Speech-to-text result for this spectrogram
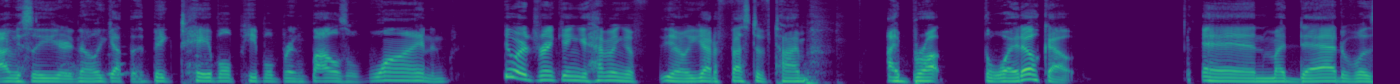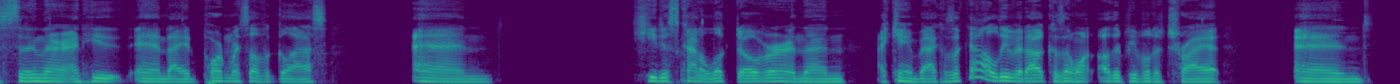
obviously you know you got the big table. People bring bottles of wine, and you are drinking. Having a you know you got a festive time. I brought the white oak out, and my dad was sitting there, and he and I had poured myself a glass, and he just kind of looked over, and then I came back. I was like, oh, I'll leave it out because I want other people to try it, and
